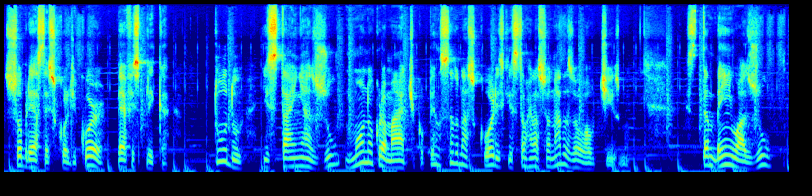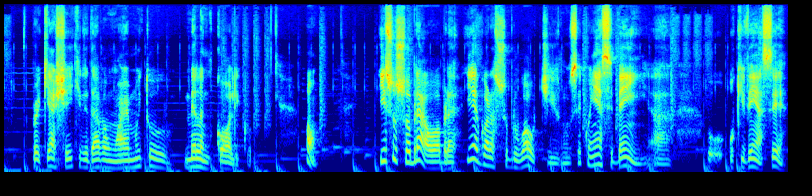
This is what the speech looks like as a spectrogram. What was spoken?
Sobre esta escolha de cor, Beth explica: tudo está em azul monocromático, pensando nas cores que estão relacionadas ao autismo. Também o azul, porque achei que ele dava um ar muito melancólico. Bom, isso sobre a obra. E agora sobre o autismo. Você conhece bem a, o, o que vem a ser?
